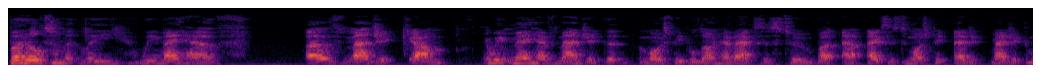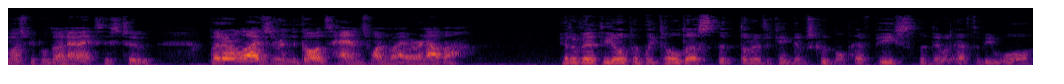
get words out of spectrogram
But ultimately, we may have of magic. Um, we may have magic that most people don't have access to, but uh, access to most pe- ag- magic that most people don't have access to. But our lives are in the gods' hands one way or another. Irovetti openly told us that the River Kingdoms could not have peace, that there would have to be war.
